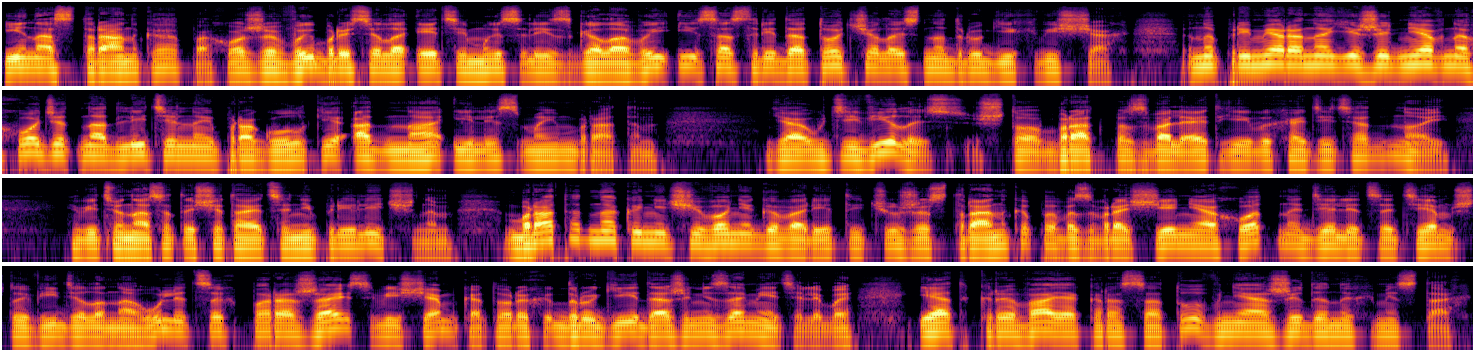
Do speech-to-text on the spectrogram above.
иностранка, похоже, выбросила эти мысли из головы и сосредоточилась на других вещах. Например, она ежедневно ходит на длительные прогулки одна или с моим братом. Я удивилась, что брат позволяет ей выходить одной — ведь у нас это считается неприличным. Брат, однако, ничего не говорит, и чужестранка по возвращении охотно делится тем, что видела на улицах, поражаясь вещам, которых другие даже не заметили бы, и открывая красоту в неожиданных местах.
